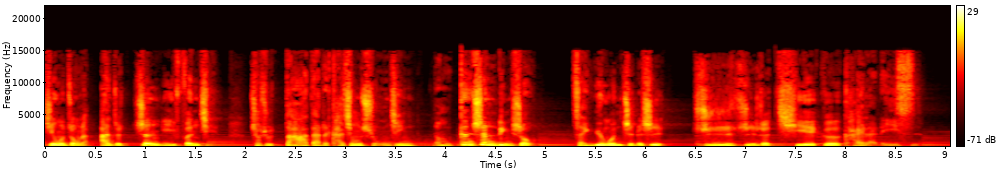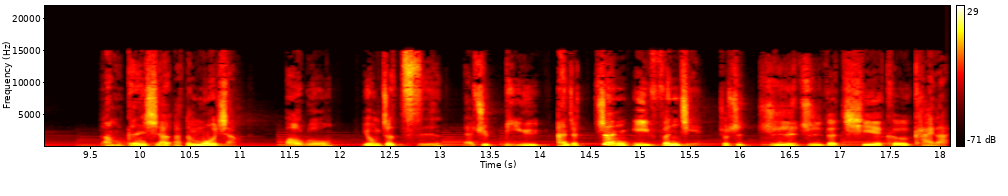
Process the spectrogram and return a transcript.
经文中的“按着正义分解”，求主大大的开启我们属灵经，让我们更深领受，在原文指的是直直的切割开来的意思。让我们更加的默想，保罗用这词来去比喻，按着正义分解，就是直直的切割开来；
